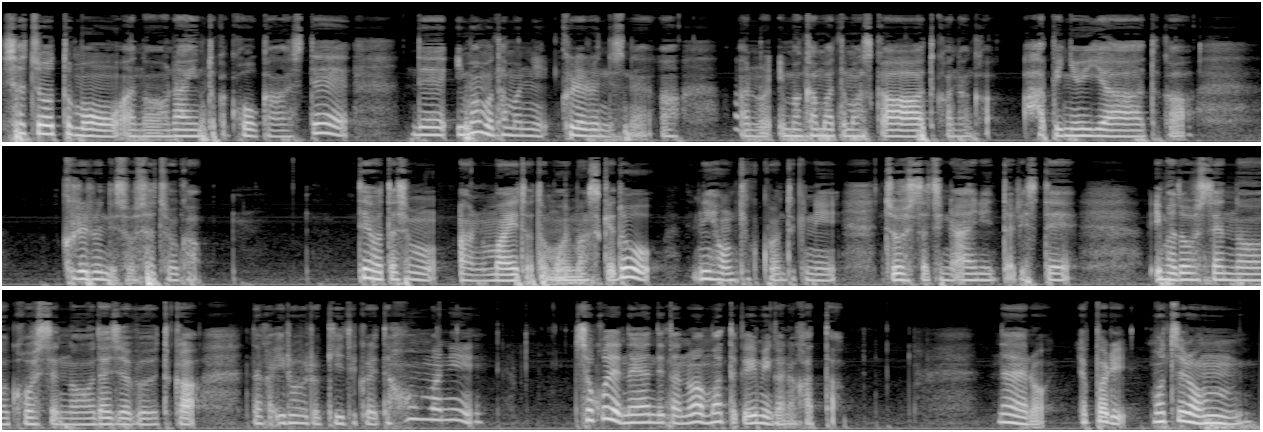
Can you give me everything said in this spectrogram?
社長とも、あの、LINE とか交換して、で、今もたまにくれるんですね。あ、あの、今頑張ってますか？とか、なんか、ハッピーニューイヤーとか、くれるんですよ、社長が。で、私も、あの、前言ったと思いますけど、日本帰国の時に上司たちに会いに行ったりして、今どうしてんの？こうしてんの？大丈夫？とか、なんかいろいろ聞いてくれて、ほんまに、そこで悩んでたのは全く意味がなかった。なんやろ？やっぱり、もちろん、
